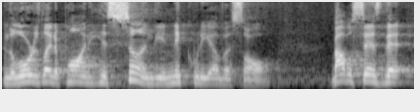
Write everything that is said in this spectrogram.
and the Lord has laid upon His Son the iniquity of us all." Bible says that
